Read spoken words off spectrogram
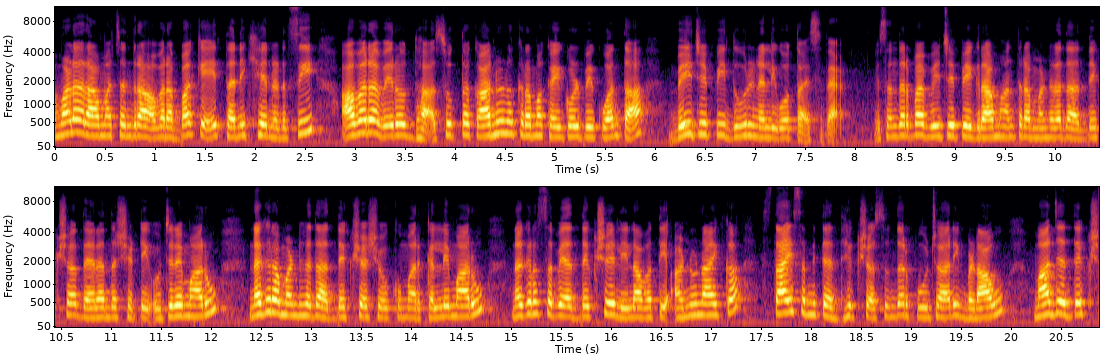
ಅಮಳ ರಾಮಚಂದ್ರ ಅವರ ಬಗ್ಗೆ ತನಿಖೆ ನಡೆಸಿ ಅವರ ವಿರುದ್ಧ ಸೂಕ್ತ ಕಾನೂನು ಕ್ರಮ ಕೈಗೊಳ್ಳಬೇಕು ಅಂತ ಬಿಜೆಪಿ ದೂರಿನಲ್ಲಿ ಒತ್ತಾಯಿಸಿದೆ. ಈ ಸಂದರ್ಭ ಬಿಜೆಪಿ ಗ್ರಾಮಾಂತರ ಮಂಡಲದ ಅಧ್ಯಕ್ಷ ದಯಾನಂದ ಶೆಟ್ಟಿ ಉಜಿರೆಮಾರು, ನಗರ ಮಂಡಲದ ಅಧ್ಯಕ್ಷ ಶಿವಕುಮಾರ್ ಕಲ್ಲೆಮಾರು, ನಗರಸಭೆ ಅಧ್ಯಕ್ಷೆ ಲೀಲಾವತಿ ಅಣ್ಣುನಾಯ್ಕ, ಸ್ಥಾಯಿ ಸಮಿತಿ ಅಧ್ಯಕ್ಷ ಸುಂದರ್ ಪೂಜಾರಿ ಬಡಾವು, ಮಾಜಿ ಅಧ್ಯಕ್ಷ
